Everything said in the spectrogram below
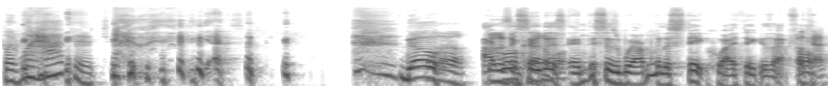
but what happened? yes. No, Oh, I will say this, and this is where I'm going to state who I think is at fault. Okay.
